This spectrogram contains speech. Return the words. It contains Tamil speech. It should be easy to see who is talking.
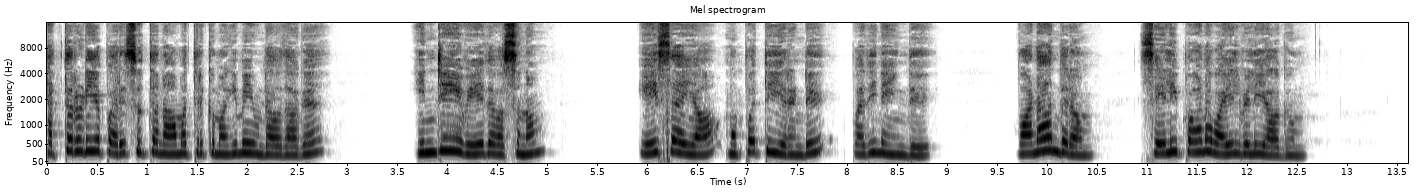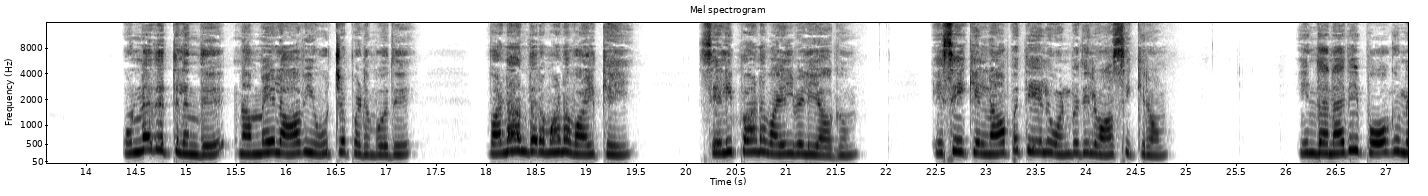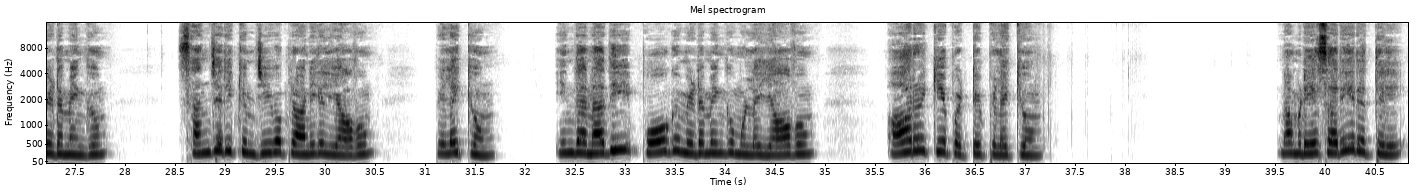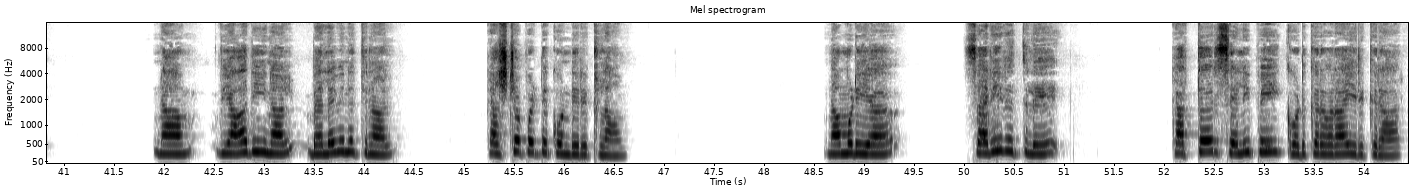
Speaker 1: கத்தருடைய பரிசுத்த நாமத்திற்கு மகிமை உண்டாவதாக. இன்றைய வேத வசனம் ஏசாயா முப்பத்தி இரண்டு பதினைந்து. வனாந்தரம் செழிப்பான வயல்வெளியாகும். உன்னதத்திலிருந்து நம்மேல் ஆவி ஊற்றப்படும்போது வனாந்தரமான வாழ்க்கை செழிப்பான வயல்வெளியாகும். இசைக்கில் நாற்பத்தி ஏழு ஒன்பதில் வாசிக்கிறோம். இந்த நதி போகும் இடமெங்கும் சஞ்சரிக்கும் ஜீவ பிராணிகள் யாவும் பிழைக்கும். இந்த நதி போகும் இடமெங்கும் உள்ள யாவும் ஆரோக்கியப்பட்டு பிழைக்கும். நம்முடைய சரீரத்தில் நாம் வியாதியினால் பலவீனத்தினால் கஷ்டப்பட்டு கொண்டிருக்கலாம். நம்முடைய சரீரத்திலே கத்தர் செழிப்பை கொடுக்கிறவராய் இருக்கிறார்.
